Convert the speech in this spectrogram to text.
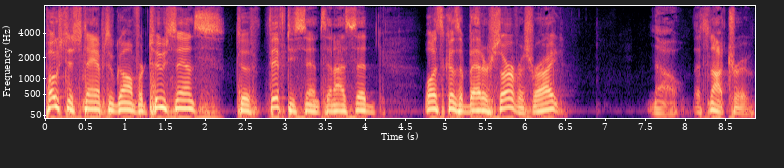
postage stamps have gone for two cents to 50 cents. And I said, well, it's because of better service, right? No, that's not true.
